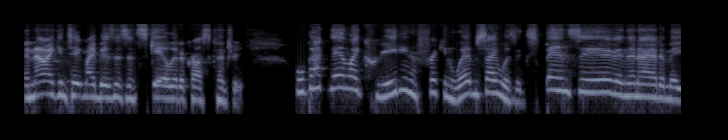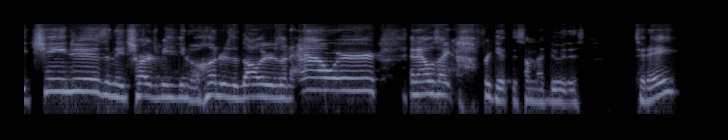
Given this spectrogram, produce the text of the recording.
And now I can take my business and scale it across the country. Well, back then, like creating a freaking website was expensive, and then I had to make changes, and they charged me, you know, hundreds of dollars an hour, and I was like, "Ah, forget this, I'm not doing this. Today,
